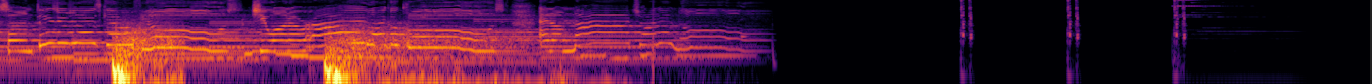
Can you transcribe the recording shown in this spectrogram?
Certain things you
